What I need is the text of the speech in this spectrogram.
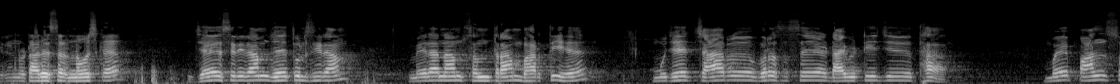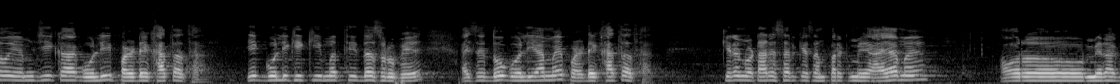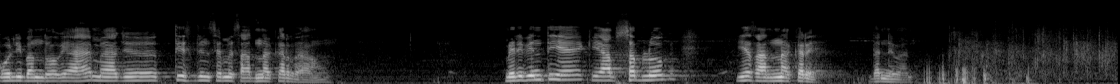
किरण नोटारे sir, नमस्कार। जय श्री राम जय तुलसी राम मेरा नाम संतराम भारती है। मुझे चार वर्ष से डायबिटीज़ था। मैं 500 सौ का गोली पर डे खाता था। एक गोली की कीमत थी दस रुपये ऐसे दो गोलियाँ मैं पर डे खाता था। किरण वटारे सर के संपर्क में आया मैं, और मेरा गोली बंद हो गया है। मैं आज तीस दिन से मैं साधना कर रहा हूँ। मेरी विनती है कि आप सब लोग ये साधना करें। धन्यवाद।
